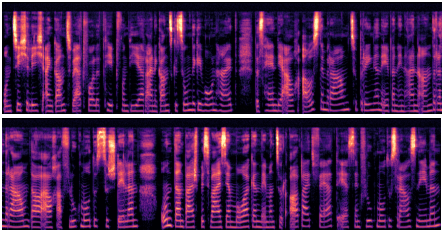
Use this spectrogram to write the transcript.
Und sicherlich ein ganz wertvoller Tipp von dir, eine ganz gesunde Gewohnheit, das Handy auch aus dem Raum zu bringen, eben in einen anderen Raum, da auch auf Flugmodus zu stellen und dann beispielsweise am Morgen, wenn man zur Arbeit fährt, erst den Flugmodus rausnehmen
